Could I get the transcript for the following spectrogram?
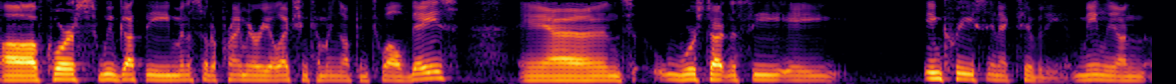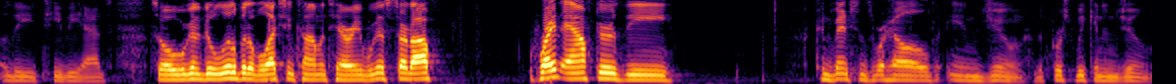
Uh, of course, we've got the Minnesota primary election coming up in 12 days, and we're starting to see a increase in activity, mainly on the TV ads. So we're going to do a little bit of election commentary. We're going to start off right after the conventions were held in June, the first weekend in June.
